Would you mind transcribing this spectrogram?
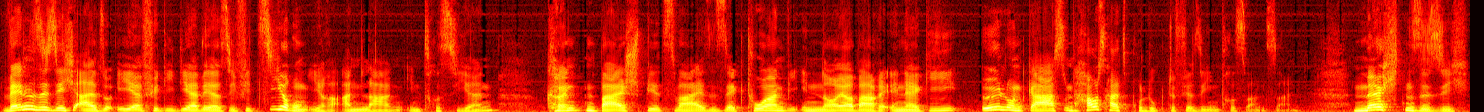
Wenn Sie sich also eher für die Diversifizierung Ihrer Anlagen interessieren, könnten beispielsweise Sektoren wie erneuerbare Energie, Öl und Gas und Haushaltsprodukte für Sie interessant sein. Möchten Sie sich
